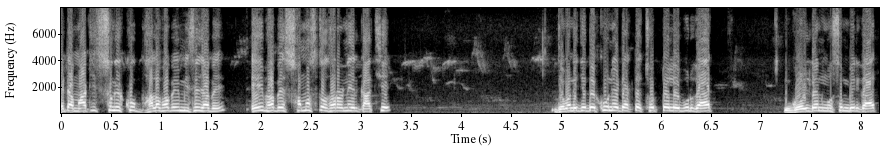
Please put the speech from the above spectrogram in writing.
এটা মাটির সঙ্গে খুব ভালোভাবে মিশে যাবে। এইভাবে সমস্ত ধরনের গাছে, যেমন এই যে দেখুন, এটা একটা ছোট্ট লেবুর গাছ, গোল্ডেন মৌসুম্বির গাছ।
